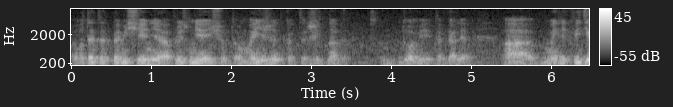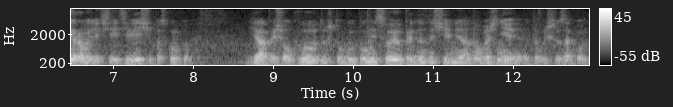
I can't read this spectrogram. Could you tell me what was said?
Вот это помещение, а плюс мне еще там мои же как-то жить надо доме и так далее. А мы ликвидировали все эти вещи, поскольку я пришел к выводу, что выполнить свое предназначение, оно важнее, это высший закон,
